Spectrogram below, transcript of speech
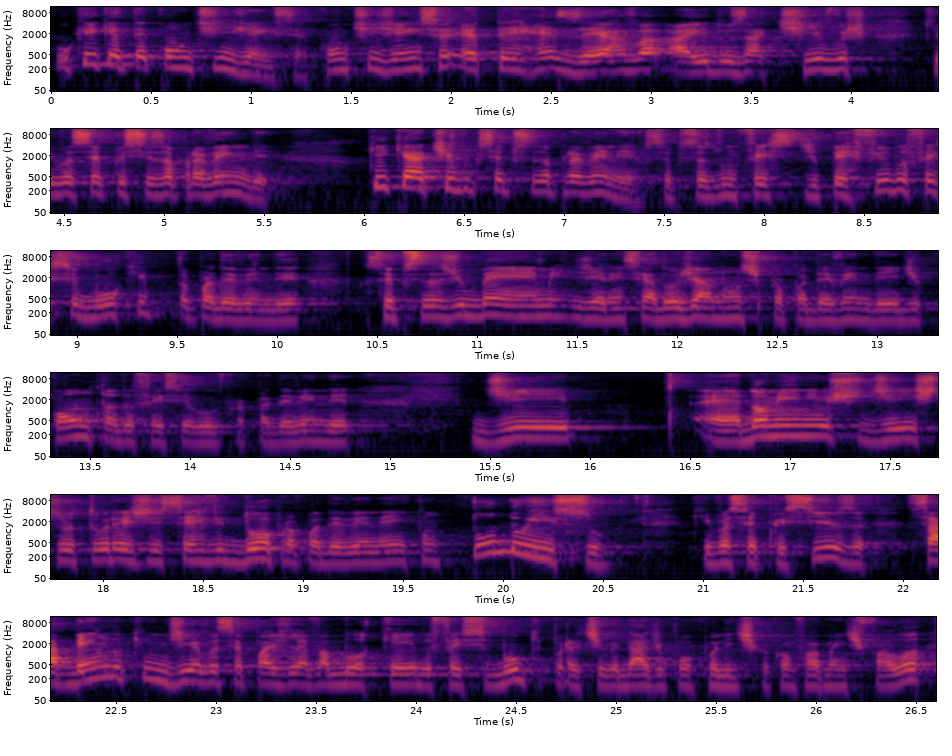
O que é ter contingência? Contingência é ter reserva aí dos ativos que você precisa para vender. O que é ativo que você precisa para vender? Você precisa de, um de perfil do Facebook para poder vender, você precisa de BM, gerenciador de anúncios para poder vender, de conta do Facebook para poder vender, de é, domínios, de estruturas de servidor para poder vender. Então, tudo isso que você precisa, sabendo que um dia você pode levar bloqueio do Facebook por atividade ou por política, conforme a gente falou,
